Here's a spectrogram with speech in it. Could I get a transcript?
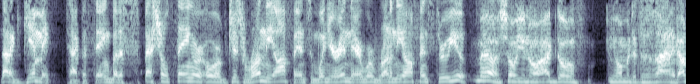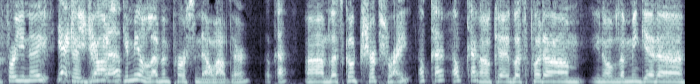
not a gimmick type of thing, but a special thing, or, or just run the offense? And when you're in there, we're running the offense through you. Yeah, so, you know, I'd go, you want me to design it up for you, Nate? Yeah, Okay, you draw give it me, up? Give me 11 personnel out there. Okay. Um, let's go trips right. Okay. Okay. Okay, let's put, um, you know, let me get uh,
